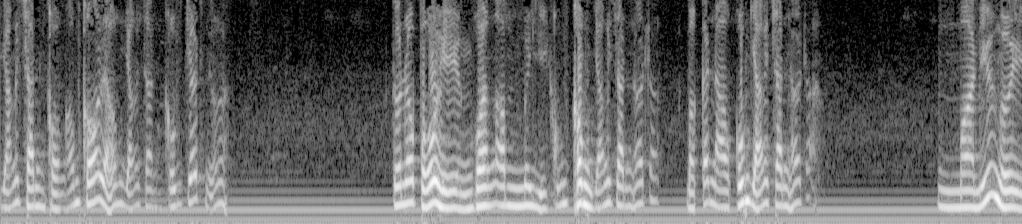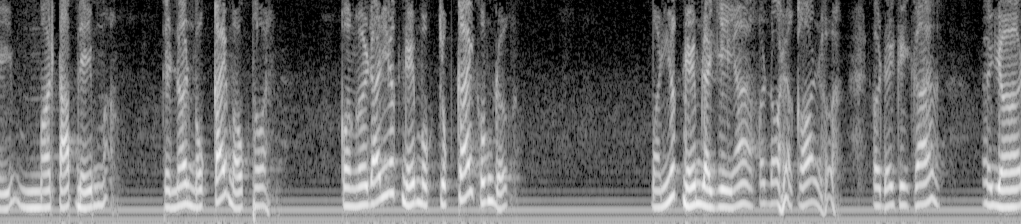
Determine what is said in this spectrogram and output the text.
dẫn sanh, còn không có là không dẫn sanh, cũng chết nữa. Tôi nói phổ hiền, quan âm cái gì cũng không dẫn sanh hết á, mà cái nào cũng dẫn sanh hết á. Mà nếu người mà tạp niệm thì nên một cái một thôi. Còn người đã nhất niệm một chục cái cũng được. Mà nhất niệm là gì á? Có đó là có nữa. Thôi để khi khác bây giờ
